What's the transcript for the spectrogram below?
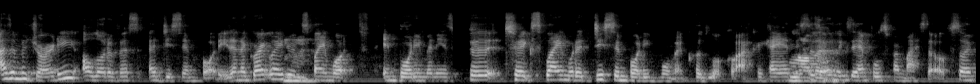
As a majority, a lot of us are disembodied. And a great way to mm. explain what embodiment is to, to explain what a disembodied woman could look like. Okay. And Love this is it. all examples from myself. So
